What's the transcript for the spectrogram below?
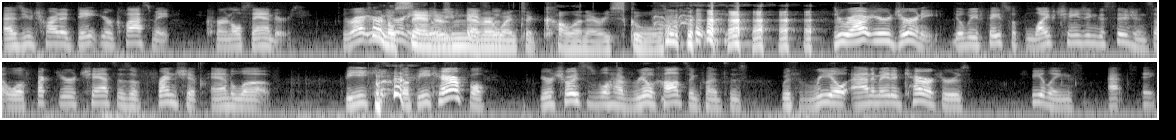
as you try to date your classmate, Colonel Sanders. Throughout Colonel your journey, Sanders you'll be faced never with- went to culinary school. Throughout your journey, you'll be faced with life-changing decisions that will affect your chances of friendship and love. Be but be careful. Your choices will have real consequences with real animated characters, feelings at stake.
